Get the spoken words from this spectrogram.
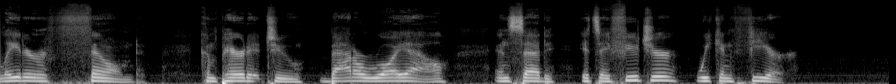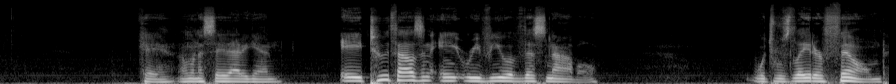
later filmed, compared it to Battle Royale and said it's a future we can fear. Okay, I'm going to say that again. A 2008 review of this novel, which was later filmed,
